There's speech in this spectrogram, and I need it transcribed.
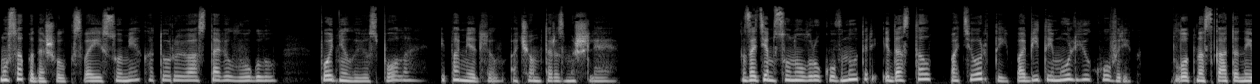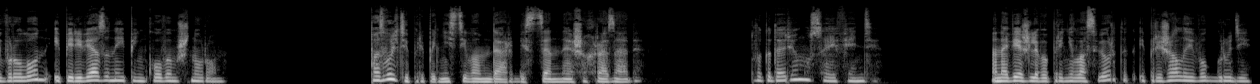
Муса подошел к своей суме, которую оставил в углу, поднял ее с пола и помедлил, о чем то размышляя. Затем сунул руку внутрь и достал потертый, побитый молью коврик, плотно скатанный в рулон и перевязанный пеньковым шнуром. «Позвольте преподнести вам дар, бесценная Шахразада». «Благодарю, Муса Эфенди». Она вежливо приняла сверток и прижала его к груди,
